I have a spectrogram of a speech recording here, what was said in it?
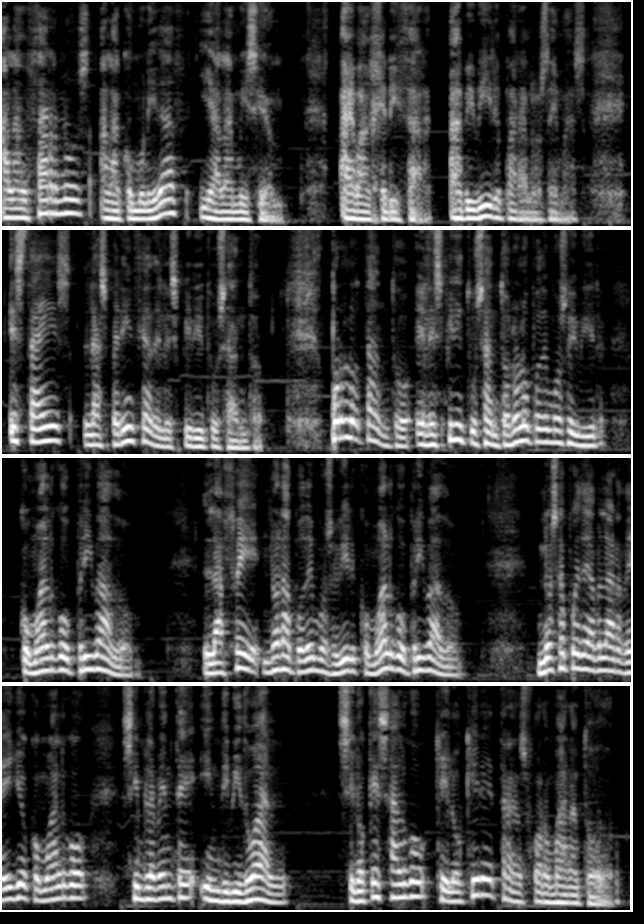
a lanzarnos a la comunidad y a la misión, a evangelizar, a vivir para los demás. Esta es la experiencia del Espíritu Santo. Por lo tanto, el Espíritu Santo no lo podemos vivir como algo privado. La fe no la podemos vivir como algo privado. No se puede hablar de ello como algo simplemente individual, sino que es algo que lo quiere transformar a todo.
